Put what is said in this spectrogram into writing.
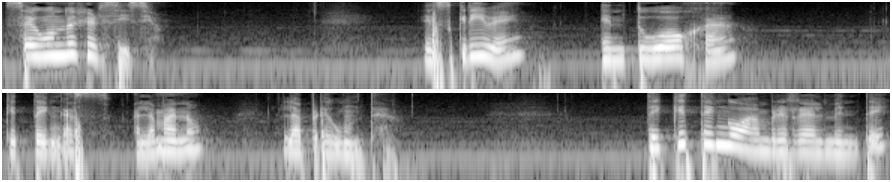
Segundo ejercicio. Escribe en tu hoja que tengas a la mano la pregunta, ¿de qué tengo hambre realmente?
